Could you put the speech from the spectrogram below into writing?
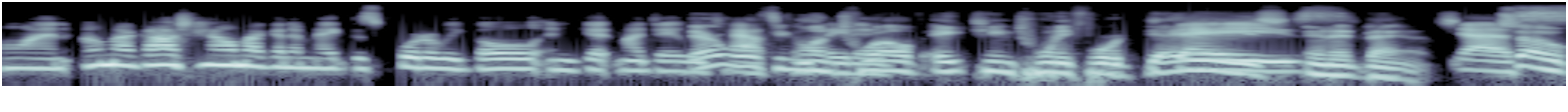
on, oh my gosh, how am I going to make this quarterly goal and get my daily They're working completed? on 12, 18, 24 days, Days. in advance. Yes. So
